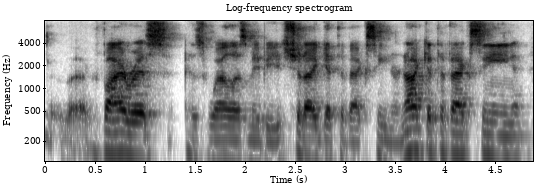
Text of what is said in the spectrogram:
the virus, as well as maybe should I get the vaccine or not get the vaccine.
